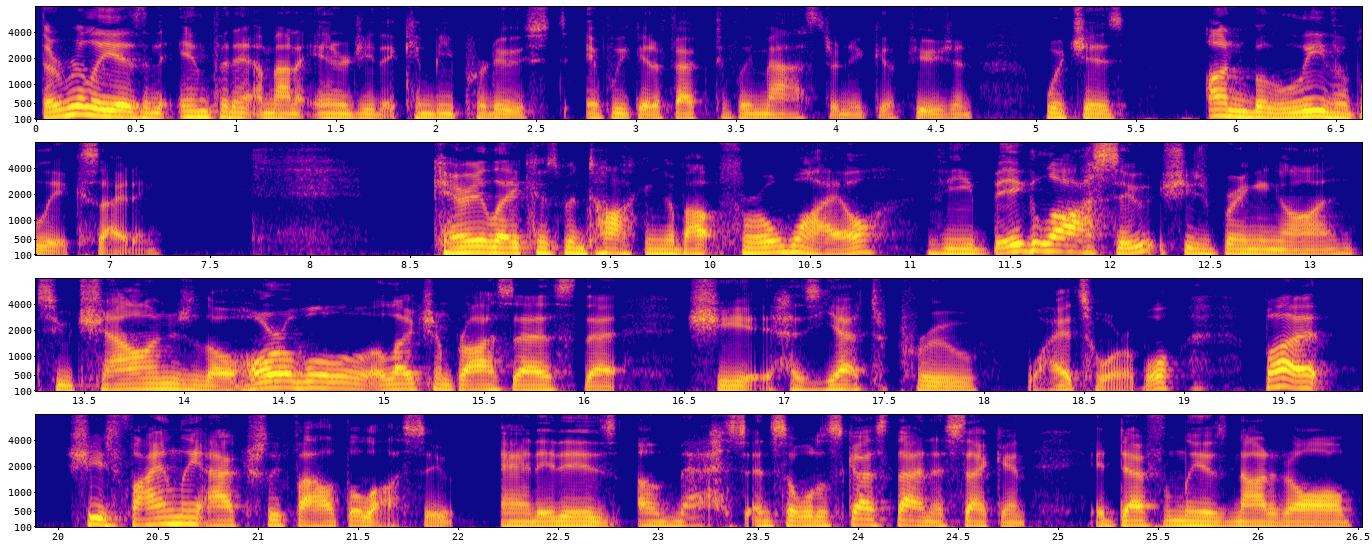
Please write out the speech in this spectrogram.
there really is an infinite amount of energy that can be produced if we could effectively master nuclear fusion which is unbelievably exciting. Kari Lake has been talking about for a while the big lawsuit she's bringing on to challenge the horrible election process that she has yet to prove why it's horrible. But she's finally actually filed the lawsuit and it is a mess. And so we'll discuss that in a second. It definitely is not at all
